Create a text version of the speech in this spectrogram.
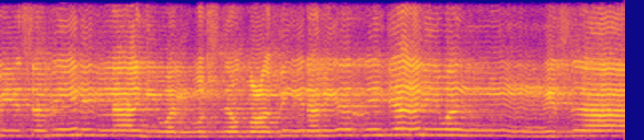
في سبيل الله والمستضعفين من الرجال والنساء.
